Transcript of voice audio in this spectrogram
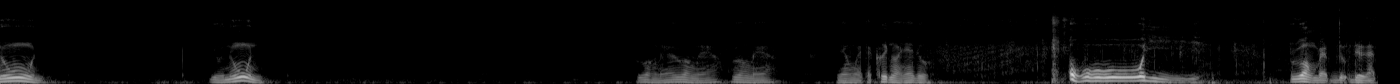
นู่น อยู่นู่น ร่วงแล้วร่วงแล้วร่วงแล้ว เดี๋ยวมันจะขึ้นมาให้ดู โอ้ยร่วงแบบดุเดือด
